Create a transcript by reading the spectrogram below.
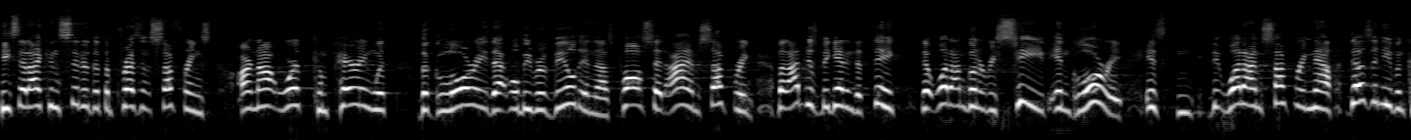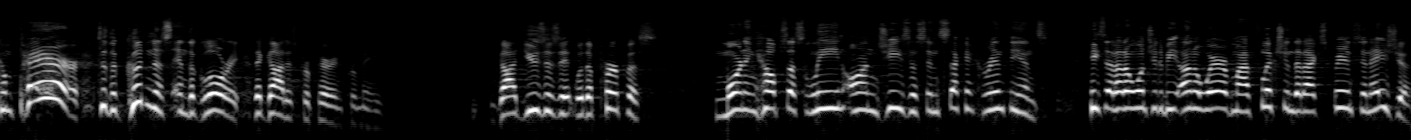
He said, I consider that the present sufferings are not worth comparing with the glory that will be revealed in us. Paul said, I am suffering, but I'm just beginning to think that what I'm going to receive in glory is that what I'm suffering now doesn't even compare to the goodness and the glory that God is preparing for me. God uses it with a purpose. Mourning helps us lean on Jesus in Second Corinthians. He said, I don't want you to be unaware of my affliction that I experienced in Asia.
